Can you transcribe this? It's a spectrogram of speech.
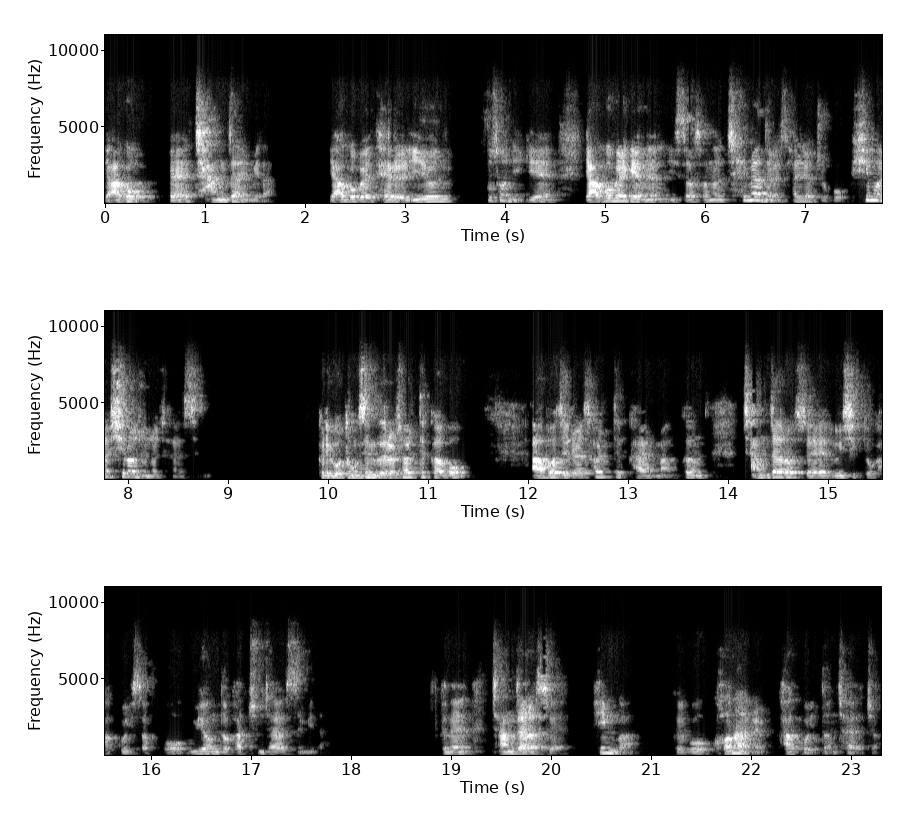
야곱의 장자입니다. 야곱의 대를 이은 후손이기에 야곱에게는 있어서는 체면을 살려주고 힘을 실어주는 자였습니다. 그리고 동생들을 설득하고 아버지를 설득할 만큼 장자로서의 의식도 갖고 있었고 위험도 갖춘 자였습니다. 그는 장자로서의 힘과 그리고 권한을 갖고 있던 자였죠.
